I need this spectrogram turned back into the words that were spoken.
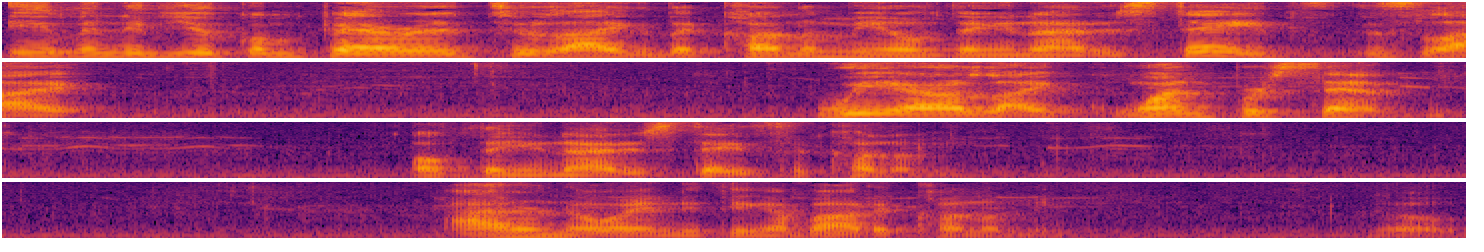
even if you compare it to like the economy of the United States, it's like we are like one percent of the United States economy. I don't know anything about economy. No.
